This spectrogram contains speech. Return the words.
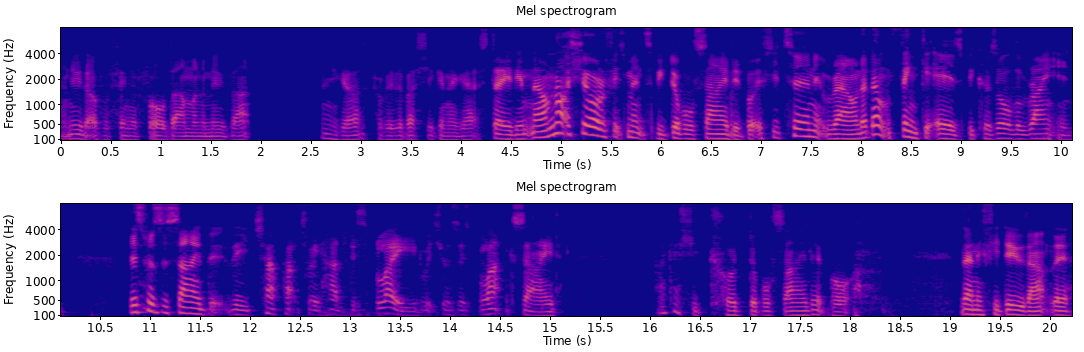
I knew that other thing would fall down when I moved that. There you go, that's probably the best you're going to get. Stadium. Now, I'm not sure if it's meant to be double-sided, but if you turn it round, I don't think it is because all the writing... This was the side that the chap actually had displayed, which was this black side. I guess you could double-side it, but... Then if you do that, the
